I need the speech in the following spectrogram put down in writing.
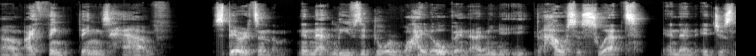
Um, I think things have spirits in them, and that leaves the door wide open. I mean, it, the house is swept, and then it just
